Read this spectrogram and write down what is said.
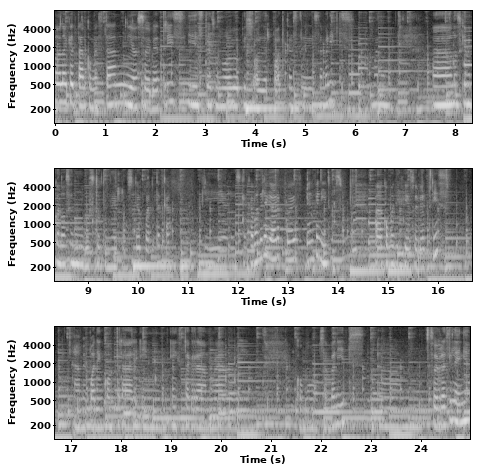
Hola, ¿qué tal? ¿Cómo están? Yo soy Beatriz y este es un nuevo episodio del podcast de Samaritz. Bueno, a los que me conocen, un gusto tenerlos de vuelta acá. Y a los que acaban de llegar, pues bienvenidos. Ah, como dije, soy Beatriz. Ah, me pueden encontrar en Instagram como Sambanitz. Ah, soy brasileña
